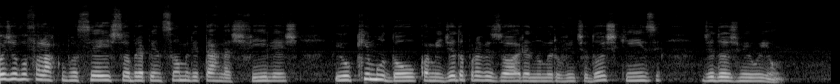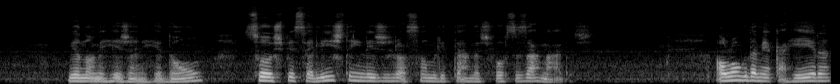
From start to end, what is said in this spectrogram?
Hoje eu vou falar com vocês sobre a pensão militar das filhas e o que mudou com a medida provisória número 2215 de 2001. Meu nome é Rejane Redon, sou especialista em legislação militar das Forças Armadas. Ao longo da minha carreira,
